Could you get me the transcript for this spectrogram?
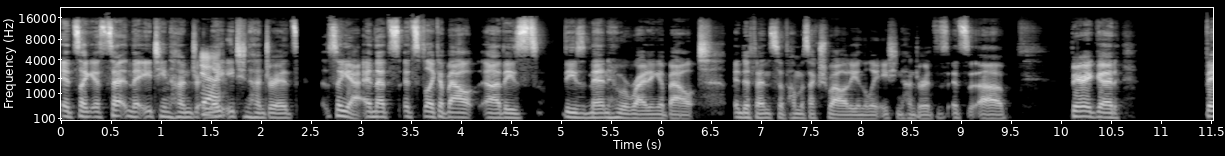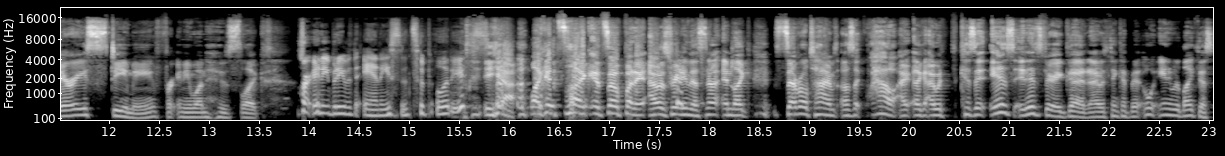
It's like it's set in the 1800 Yeah. late 1800s. So yeah, and that's it's like about uh, these these men who are writing about in defense of homosexuality in the late 1800s. It's, it's uh very good, very steamy for anyone who's like For anybody with Annie sensibilities. yeah like it's like it's so funny i was reading this and, and like several times i was like wow i like i would because it is it is very good and i would think i'd be oh annie would like this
